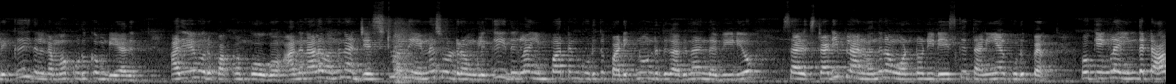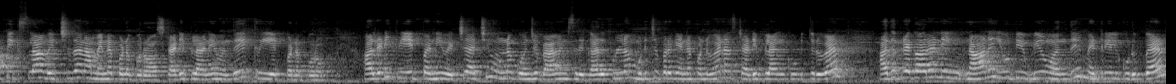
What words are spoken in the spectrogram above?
இருக்குது இதில் நம்ம கொடுக்க முடியாது. அதுவே ஒரு பக்கம் போகும். அதனால் வந்து நான் ஜஸ்ட் வந்து என்ன சொல்கிறேன் உங்களுக்கு? இதுக்கெலாம் இம்பார்ட்டன்ட் கொடுத்து படிக்கணுன்றதுக்காக தான் இந்த வீடியோ ஸ்டடி பிளான் வந்து நான் ஒன் டுவெண்ட்டி டேஸ்க்கு தனியாக கொடுப்பேன். ஓகேங்களா இந்த டாபிக்ஸ்லாம் வச்சு தான் நம்ம என்ன பண்ண போகிறோம் ஸ்டடி பிளானே வந்து க்ரியேட் பண்ண போகிறோம் ஆல்ரெடி க்ரியேட் பண்ணி வச்சாச்சு. இன்னும் கொஞ்சம் பேலன்ஸ் இருக்குது அது ஃபுல்லாக முடிச்ச பிறகு என்ன பண்ணுவேன்? நான் ஸ்டடி பிளான் கொடுத்துருவேன். அது பிரகாரம் நீ நானும் யூடியூப்லேயும் வந்து மெட்டீரியல் கொடுப்பேன்.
